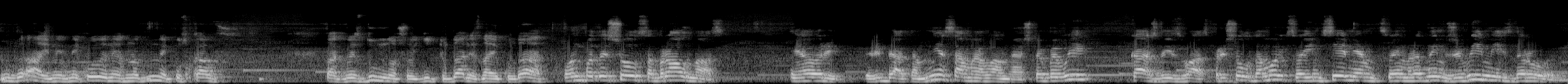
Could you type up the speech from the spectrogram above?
Да, і ні- ніколи не, гна- не пускав так бездумно, що йдіть туди, не знаю куди. Он подошел, собрал нас и говорит, ребята, мне самое главное, чтобы вы, каждый из вас, пришел домой к своим семьям, к своим родным живыми и здоровыми.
